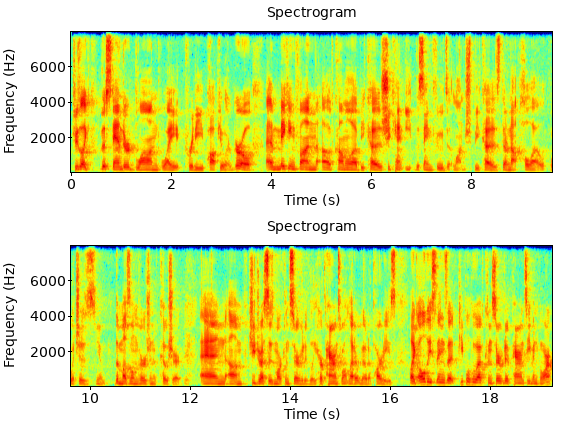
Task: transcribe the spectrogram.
She's like the standard blonde, white, pretty, popular girl, and making fun of Kamala because she can't eat the same foods at lunch because they're not halal, which is you know the Muslim version of kosher. And um, she dresses more conservatively. Her parents won't let her go to parties. Like all these things that people who have conservative parents, even who aren't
